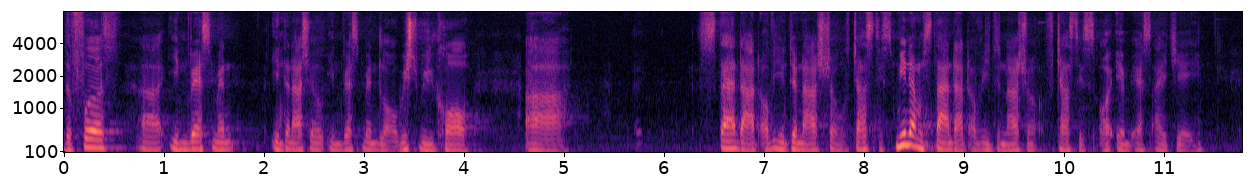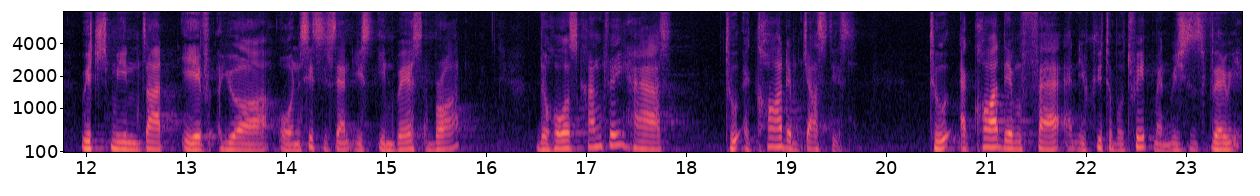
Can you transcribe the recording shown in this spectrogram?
the first uh, investment, international investment law, which we call uh, standard of international justice, minimum standard of international justice, or MSIJ, which means that if your own citizen is invest abroad, the host country has to accord them justice, to accord them fair and equitable treatment, which is very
